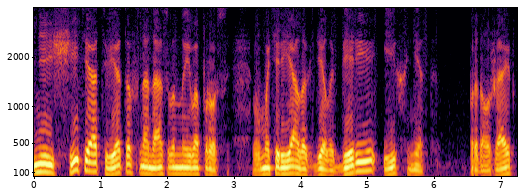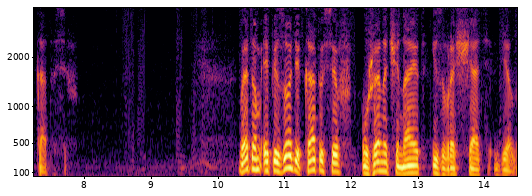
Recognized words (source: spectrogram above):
Не ищите ответов на названные вопросы. В материалах дела Берии их нет, продолжает Катусев. В этом эпизоде Катусев уже начинает извращать дело.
